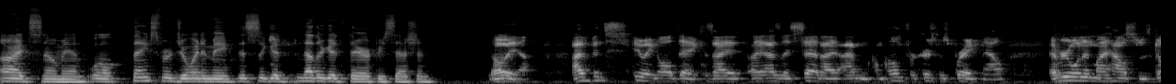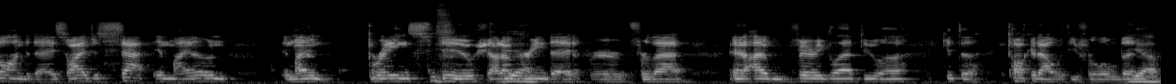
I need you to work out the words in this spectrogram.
All right, Snowman. Well, thanks for joining me. This is a good, another good therapy session. Oh yeah, I've been stewing all day because I, I, as I said, I, I'm I'm home for Christmas break now. Everyone in my house was gone today, so I just sat in my own, in my own brain stew. Shout out Yeah. Green Day for for that, and I'm very glad to uh, get to talk it out with you for a little bit. Yeah,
